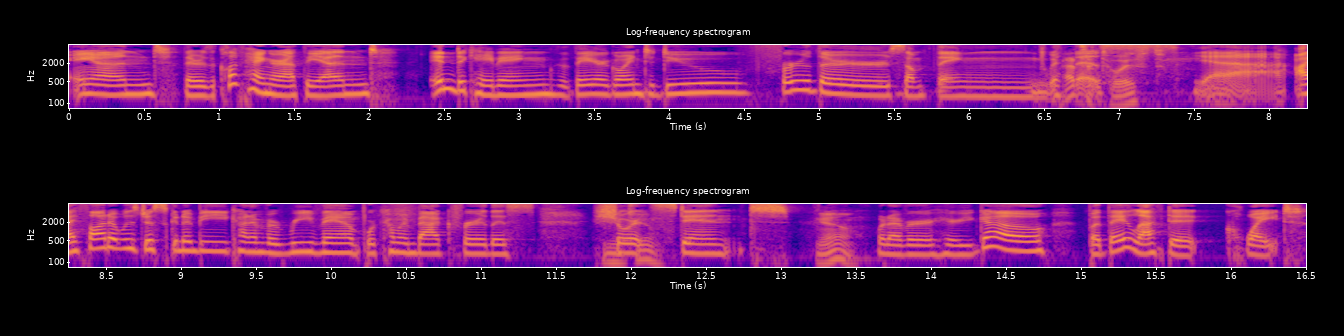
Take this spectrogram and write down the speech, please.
and there's a cliffhanger at the end indicating that they are going to do further something with this. That's a twist. Yeah, I thought it was just going to be kind of a revamp. We're coming back for this short stint, Yeah. whatever. Here you go. But they left it quite,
